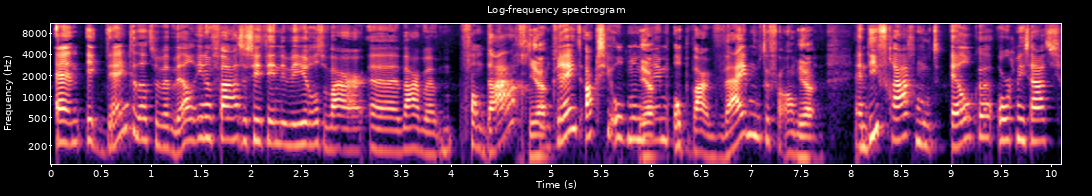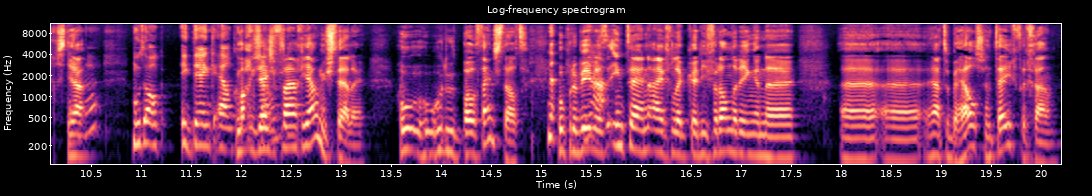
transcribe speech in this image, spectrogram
En ik denk dat we wel in een fase zitten in de wereld waar, uh, waar we vandaag concreet actie ondernemen op waar wij moeten veranderen. En die vraag moet elke organisatie stellen moet ook, ik denk, elke. Mag ik deze vraag jou nu stellen? Hoe, hoe, doet Both Ends dat? Nou, hoe probeer je het intern eigenlijk eh, die veranderingen uh, uh, ja, te behelzen en tegen te gaan?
